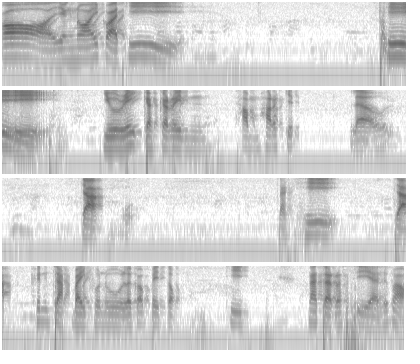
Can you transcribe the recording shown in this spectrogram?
ก็ยังน้อยกว่าที่ ที่ยูริกากรินทำภารกิจแล้วจาก จากที่จากขึ้นจากไบโคนูแล้วก็ไปตกที่น่าจะรัสเซียหรือเปล่า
